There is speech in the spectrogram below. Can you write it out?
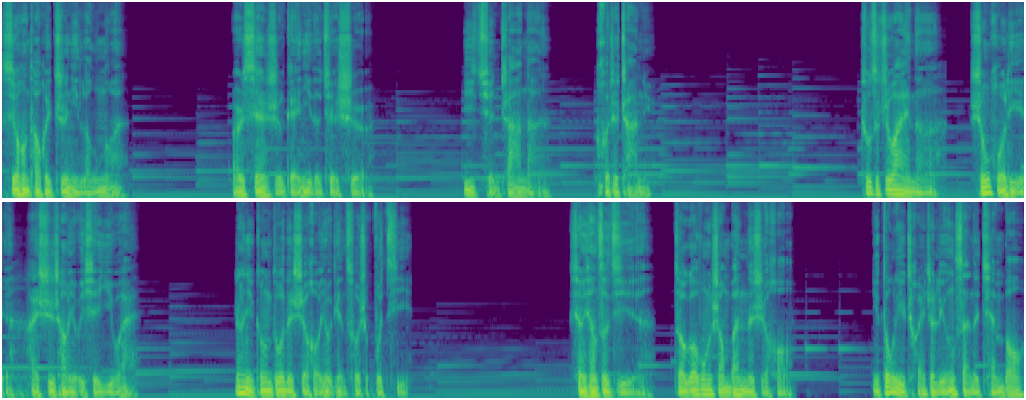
希望他会知你冷暖，而现实给你的却是一群渣男或者渣女。除此之外呢，生活里还时常有一些意外。让你更多的时候有点措手不及。想想自己早高峰上班的时候，你兜里揣着零散的钱包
